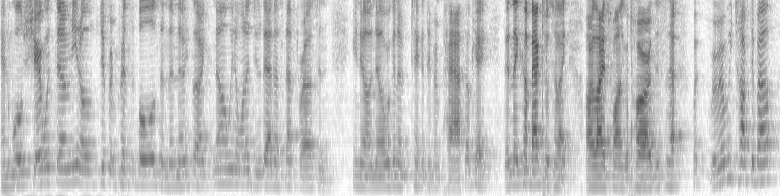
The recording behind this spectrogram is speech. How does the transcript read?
and we'll share with them, you know, different principles, and then they're like, no, we don't want to do that. That's not for us. And, you know, no, we're going to take a different path. Okay. Then they come back to us and like, our life's falling apart, this and that. But remember we talked about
